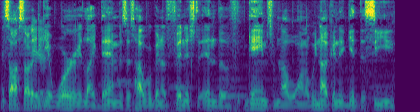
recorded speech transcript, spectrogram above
and so I started yeah. to get worried. Like, damn, is this how we're gonna finish the end of games from now on? Are we not gonna get to see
